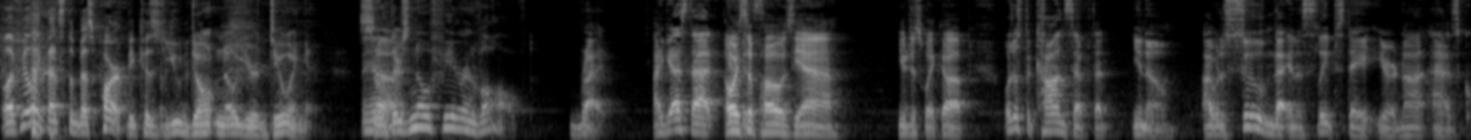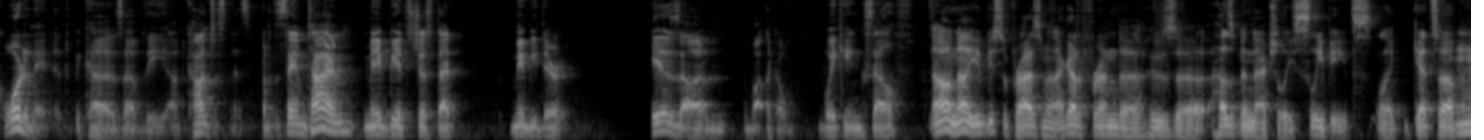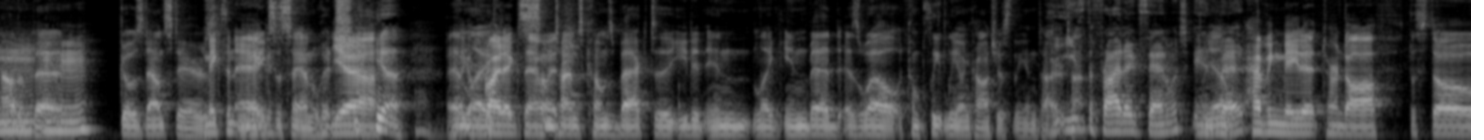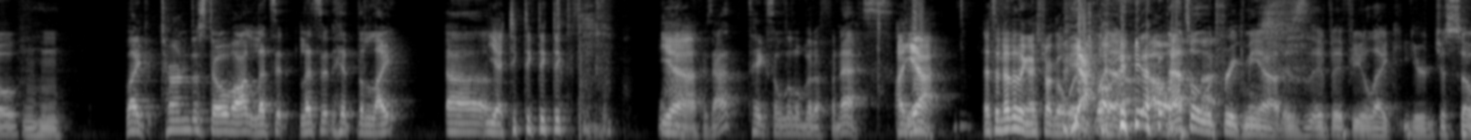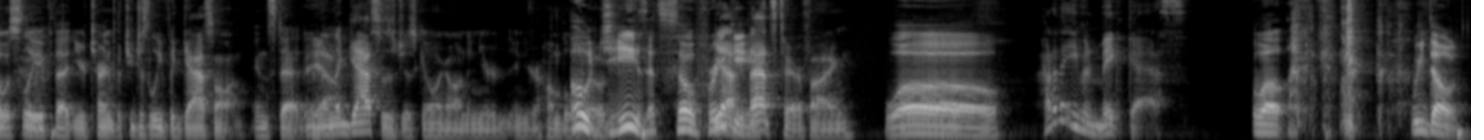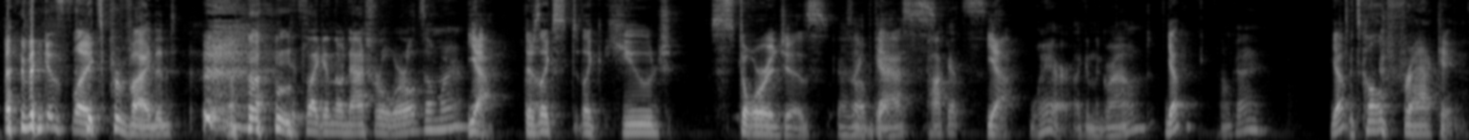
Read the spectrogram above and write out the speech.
Well, I feel like that's the best part because you don't know you're doing it, so Yeah. there's no fear involved. Right. I guess that. oh, I suppose, yeah. You just wake up. Well, just the concept that you know. I would assume that in a sleep state you're not as coordinated because of the unconsciousness. But at the same time, maybe it's just that maybe there is an what like a waking self. Oh no, you'd be surprised, man. I got a friend uh, whose uh, husband actually sleep eats, like gets up out of bed, Mhm. Goes downstairs, Makes an egg. makes a sandwich. Yeah. yeah, and Like a fried egg sandwich. Sometimes comes back to eat it in like in bed as well, completely unconscious the entire time. He time. eats the fried egg sandwich in Yeah. bed. Having made it, turned off the stove. hmm Like turn the stove on, lets it lets it hit the light. Uh, Yeah, tick, tick, tick, tick. Yeah. because that takes a little bit of finesse. Uh, yeah. That's another thing I struggle with. Yeah. Yeah, Oh, that's what would freak me out is if, if you like you're just so asleep that you're turning, but you just leave the gas on instead, and Yeah. then the gas is just going on in your in your humble. Oh, abode. geez. That's so freaky. Yeah, that's terrifying. Whoa. How do they even make gas? Well, we don't. I think it's like, it's provided. It's like in the natural world somewhere. yeah, there's oh. like st- like huge storages There's like of gas gas. pockets. Yeah. Where? Like in the ground? Yep. Okay. Yep. It's called fracking.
